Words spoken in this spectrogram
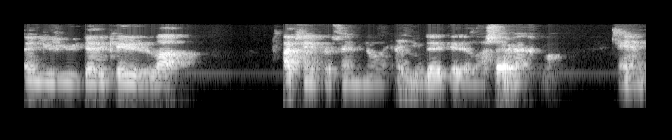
and you, you dedicated a lot. I've seen it firsthand, you know, like you dedicated a lot Sure. to basketball, and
